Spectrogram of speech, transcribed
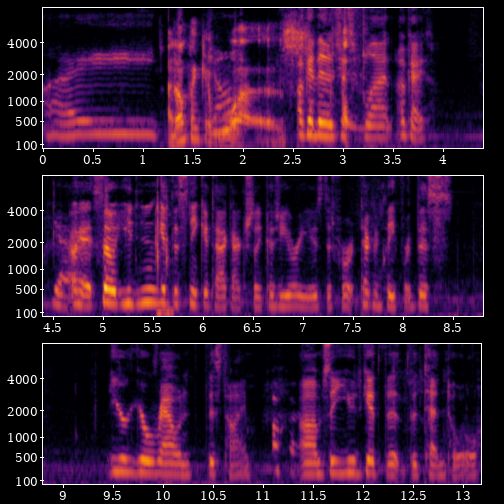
I I don't think it Don't- was. Okay, then it's just flat. Okay, yeah. okay. So you didn't get the sneak attack actually because you already used it for technically for this your your round this time. Okay. Um, so you'd get the the ten total.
